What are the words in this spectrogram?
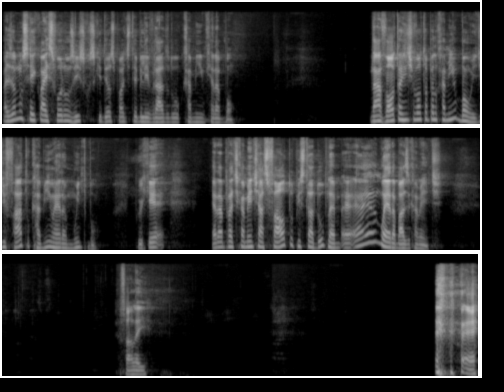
Mas eu não sei quais foram os riscos que Deus pode ter me livrado do caminho que era bom. Na volta a gente voltou pelo caminho bom, e de fato o caminho era muito bom. Porque era praticamente asfalto, pista dupla, é, é, é Anguera basicamente. Fala aí. É.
